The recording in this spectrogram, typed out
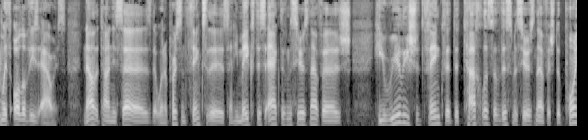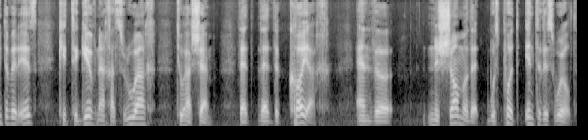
with all of these hours. Now the Tanya says that when a person thinks this and he makes this act of Mesiris Nefesh, he really should think that the tachlis of this Mesiris Nefesh, the point of it is to give Nachas Ruach to Hashem. That, that the koyach and the neshama that was put into this world,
